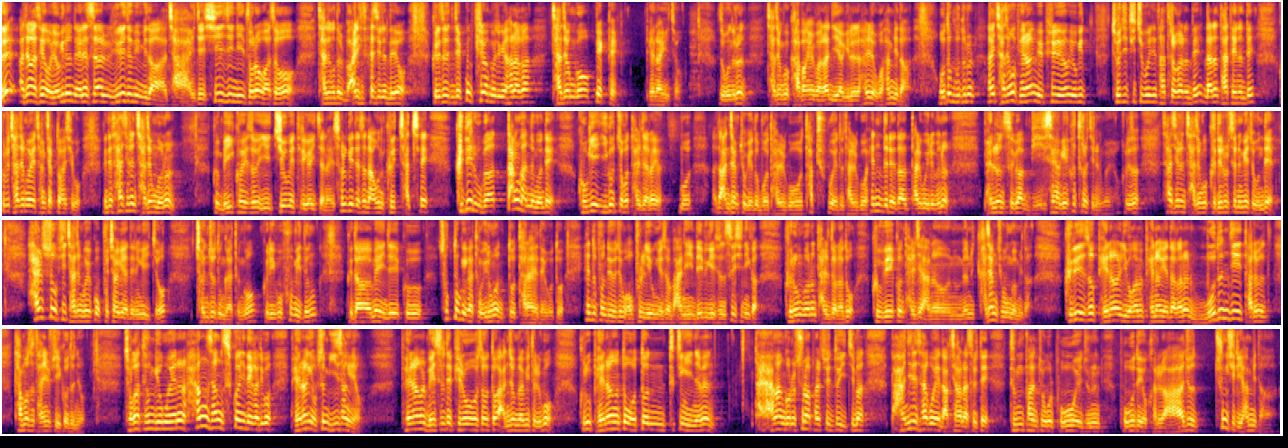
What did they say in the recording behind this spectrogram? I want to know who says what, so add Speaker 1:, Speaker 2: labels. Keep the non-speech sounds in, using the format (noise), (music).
Speaker 1: 네, 안녕하세요. 여기는 NSR 유례점입니다. 자, 이제 시즌이 돌아와서 자전거들 많이 (laughs) 타시는데요. 그래서 이제 꼭 필요한 것 중에 하나가 자전거 백팩, 배낭이죠. 그래서 오늘은 자전거 가방에 관한 이야기를 하려고 합니다. 어떤 분들은, 아니, 자전거 배낭이 왜 필요해요? 여기 저지 뒷주머니 다 들어가는데? 나는 다 되는데? 그리고 자전거에 장착도 하시고. 근데 사실은 자전거는 그 메이커에서 이 지오메트리가 있잖아요. 설계돼서 나온 그 자체 그대로가 딱 맞는 건데 거기에 이것저것 달잖아요. 뭐 안장 쪽에도 뭐 달고 탑 튜브에도 달고 핸들에다 달고 이러면은 밸런스가 미세하게 흐트러지는 거예요. 그래서 사실은 자전거 그대로 쓰는 게 좋은데 할 수 없이 자전거에 꼭 부착해야 되는 게 있죠. 전조등 같은 거, 그리고 후미등, 그 다음에 이제 그 속도계 같은 거 이런 건 또 달아야 되고 또 핸드폰도 요즘 어플 이용해서 많이 내비게이션 쓰시니까 그런 거는 달더라도 그 외의 건 달지 않으면 가장 좋은 겁니다. 그래서 배낭을 이용하면 배낭에다가는 뭐든지 다려, 담아서 다닐 수 있거든요. 저 같은 경우에는 항상 습관이 돼가지고 배낭이 없으면 이상해요. 배낭을 맸을 때 비로소 더 안정감이 들고 그리고 배낭은 또 어떤 특징이 있냐면 다양한 거를 수납할 수도 있지만 만일의 사고에 낙차가 났을 때 등판 쪽을 보호해주는 보호대 역할을 아주 충실히 합니다.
